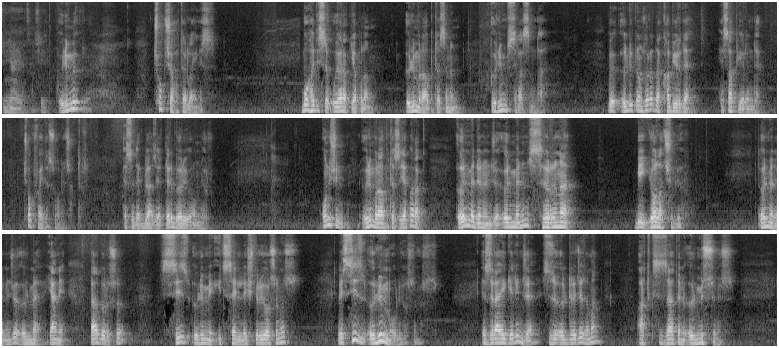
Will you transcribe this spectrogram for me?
Dünya hayatı şey. Ölümü çokça hatırlayınız. Bu hadise uyarak yapılan ölüm rabıtasının ölüm sırasında ve öldükten sonra da kabirde, hesap yerinde çok faydası olacaktır. Esad Erbil Hazretleri böyle yorumluyor. Onun için ölüm rabıtası yaparak ölmeden önce ölmenin sırrına bir yol açılıyor. Ölmeden önce ölme. Yani daha doğrusu siz ölümü içselleştiriyorsunuz ve siz ölüm oluyorsunuz. Ezrail gelince sizi öldüreceği zaman artık siz zaten ölmüşsünüz.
